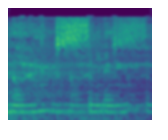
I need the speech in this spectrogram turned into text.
No sleep.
